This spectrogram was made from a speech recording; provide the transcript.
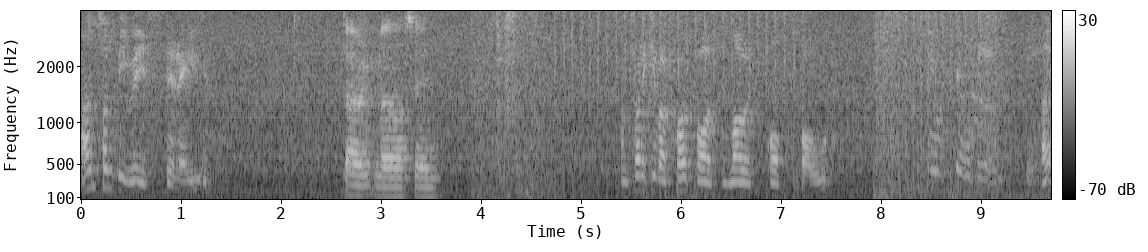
I'm trying to be really silly. Don't, Martin. I'm trying to keep my profile as low as possible. He'll still be able to see. Huh?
